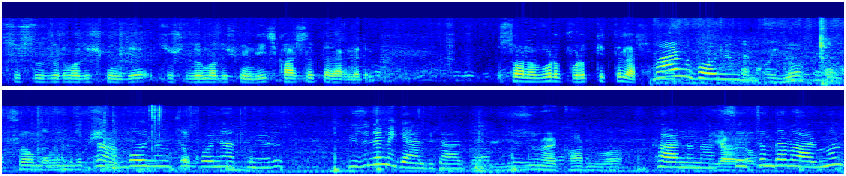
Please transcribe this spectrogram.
Suçsuz duruma düşmeyeyim diye, suçlu duruma düşmeyeyim diye hiç karşılık da vermedim. Sonra vurup vurup gittiler. Var mı boynunda bir? Yok şu an boynumda bir şey Tamam boynunu çok oynatmıyoruz. Yüzüne mi geldi darbe? Yüzüme, karnıma. Karnına. Ya- Sırtında var mı?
